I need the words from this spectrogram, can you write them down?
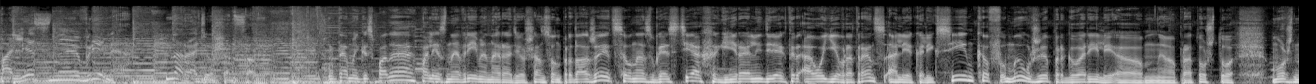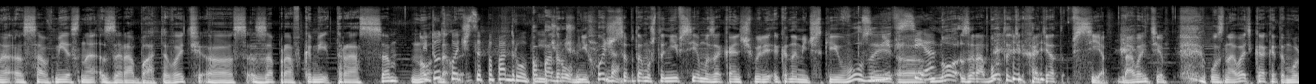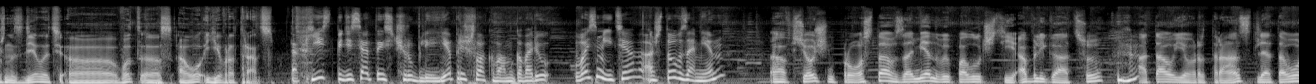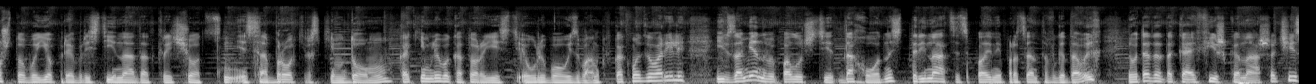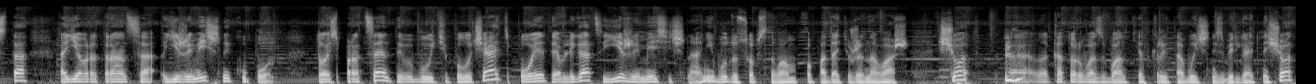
Полезное время на радио Шансон. Дамы и господа, полезное время на радио «Шансон» продолжается. У нас в гостях генеральный директор АО «Евротранс» Олег Алексеенков. Мы уже проговорили э, про то, что можно совместно зарабатывать э, с заправками трасса. Но, И тут да, хочется поподробнее. Поподробнее чуть-чуть. хочется, Да. потому что не все мы заканчивали экономические вузы, Не все. э, но заработать хотят все. Давайте узнавать, как это можно сделать э, вот э, с АО «Евротранс». Так, есть 50 тысяч рублей. Я пришла к вам, говорю, возьмите, а что взамен? Все очень просто. Взамен вы получите облигацию от АО Евротранс. Для того, чтобы ее приобрести, надо открыть счет с, с брокерским домом каким-либо, который есть у любого из банков, как мы говорили. И взамен вы получите доходность 13,5% годовых. И вот это такая фишка наша чисто а, Евротранса, ежемесячный купон. То есть проценты вы будете получать по этой облигации ежемесячно. Они будут, собственно, вам попадать уже на ваш счет, э, который у вас в банке открыт, обычный сберегательный счет.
